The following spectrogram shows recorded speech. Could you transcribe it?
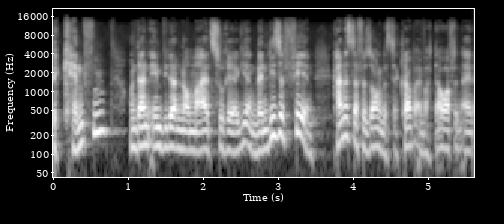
bekämpfen und dann eben wieder normal zu reagieren. Wenn diese fehlen, kann es dafür sorgen, dass der Körper einfach dauerhaft in einem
